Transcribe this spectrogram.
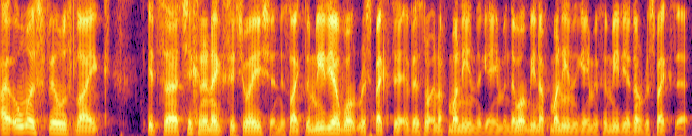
it almost feels like it's a chicken and egg situation. It's like the media won't respect it if there's not enough money in the game, and there won't be enough money in the game if the media don't respect it.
